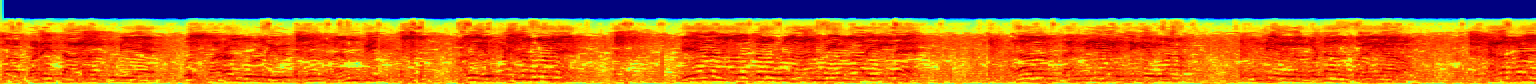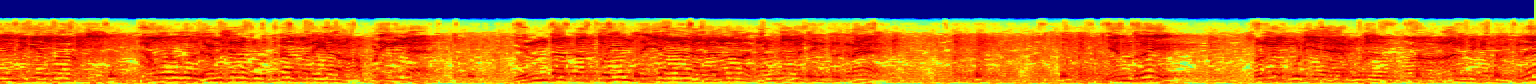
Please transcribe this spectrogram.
ப- படைத்து ஆளக்கூடிய ஒரு பரம்பொருள் இருக்குன்னு நம்பி. அது எப்படி நம்பன? வேற மதத்துல உள்ள ஆன்மீகம் மாதிரி இல்ல. அதாவது தண்ணியே அடிச்சுக்கிடலாம். உண்டியல்ல போட்டு அது பரிகாரம். கலப்பணம் செஞ்சுக்கிடலாம். அவருக்கு ஒரு கமிஷனை கொடுத்துட்டா பரிகாரம். அப்படி இல்ல. எந்த தப்பையும் செய்யாத அதெல்லாம் நான் கண்காணிச்சுக்கிட்டு இருக்கிறேன். என்று சொல்லக்கூடிய ஒரு ஆன்மீகம் இருக்குது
